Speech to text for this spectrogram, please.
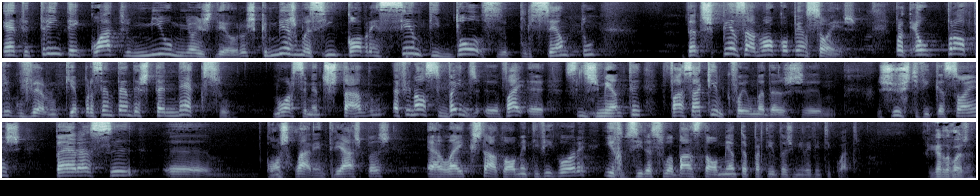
é de 34 mil milhões de euros, que mesmo assim cobrem 112% da despesa anual com pensões. Pronto, é o próprio governo que, apresentando este anexo no Orçamento do Estado, afinal se, vem, vai, eh, se desmente face àquilo que foi uma das eh, justificações para se uh, congelar, entre aspas, a lei que está atualmente em vigor e reduzir a sua base de aumento a partir de 2024. Ricardo Roja,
